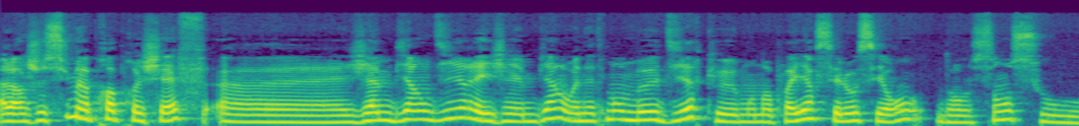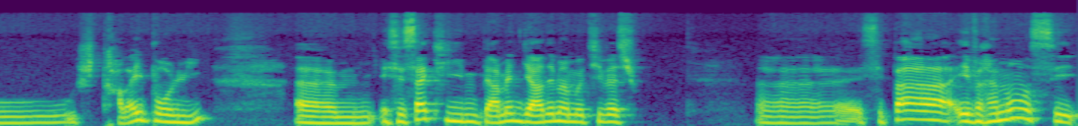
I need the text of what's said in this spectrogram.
Alors, je suis ma propre chef. Euh, j'aime bien dire et j'aime bien honnêtement me dire que mon employeur c'est l'océan, dans le sens où je travaille pour lui, et c'est ça qui me permet de garder ma motivation. c'est pas et vraiment c'est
